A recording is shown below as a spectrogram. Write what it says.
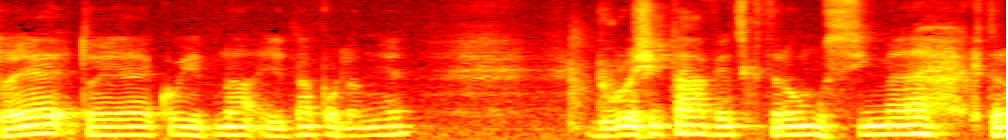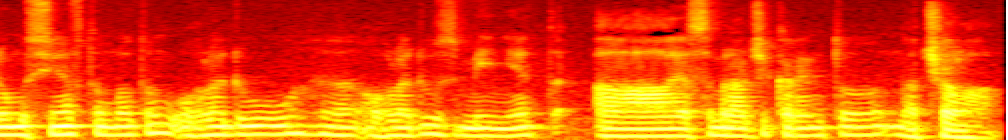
to je, to je jako jedna, jedna podle mě důležitá věc, kterou musíme, kterou musíme v tomto ohledu, eh, ohledu zmínit a já jsem rád, že Karin to načala.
